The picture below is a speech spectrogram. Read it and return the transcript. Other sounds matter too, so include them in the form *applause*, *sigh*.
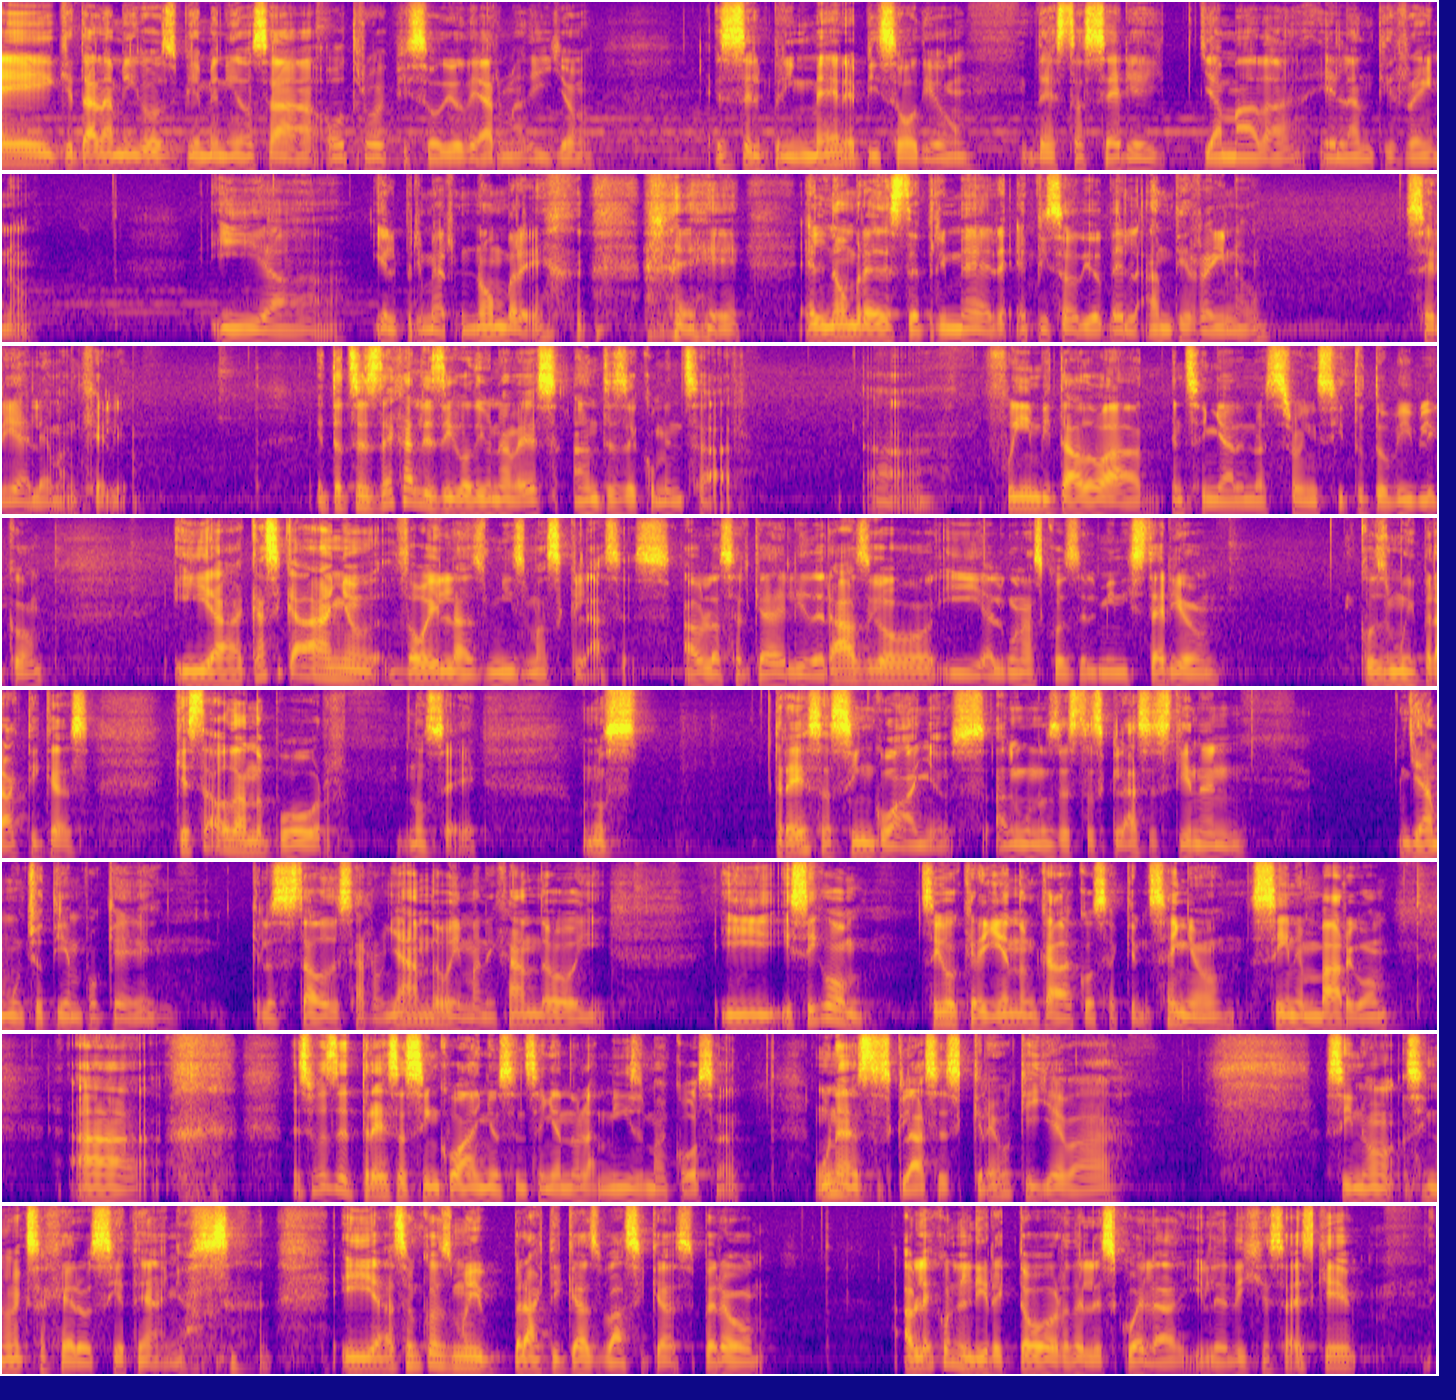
Hey, ¿qué tal amigos? Bienvenidos a otro episodio de Armadillo. Este es el primer episodio de esta serie llamada El Antirreino. Y, y el primer nombre, *laughs* el nombre de este primer episodio del Antirreino sería el Evangelio. Entonces, déjales digo de una vez, antes de comenzar, uh, fui invitado a enseñar en nuestro instituto bíblico y casi cada año doy las mismas clases. Hablo acerca de liderazgo y algunas cosas del ministerio, cosas muy prácticas que he estado dando por, no sé, unos tres a cinco años. Algunas de estas clases tienen ya mucho tiempo que, que los he estado desarrollando y manejando y, y, y, sigo, sigo creyendo en cada cosa que enseño. Sin embargo, uh, *laughs* después de tres a cinco años enseñando la misma cosa, una de estas clases creo que lleva, si no, si no exagero, siete años. *laughs* y son cosas muy prácticas, básicas, pero hablé con el director de la escuela y le dije, ¿sabes qué?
